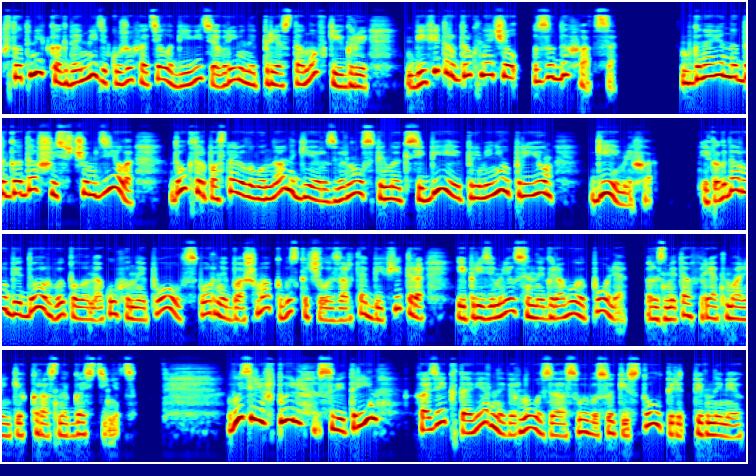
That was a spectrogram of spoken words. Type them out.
В тот миг, когда медик уже хотел объявить о временной приостановке игры, Бифитер вдруг начал задыхаться. Мгновенно догадавшись, в чем дело, доктор поставил его на ноги, развернул спиной к себе и применил прием Геймлиха. И когда Руби Дор выпала на кухонный пол, спорный башмак выскочил изо рта Бифитера и приземлился на игровое поле, разметав ряд маленьких красных гостиниц. Вытерев пыль с витрин, хозяйка таверны вернулась за свой высокий стул перед пивными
